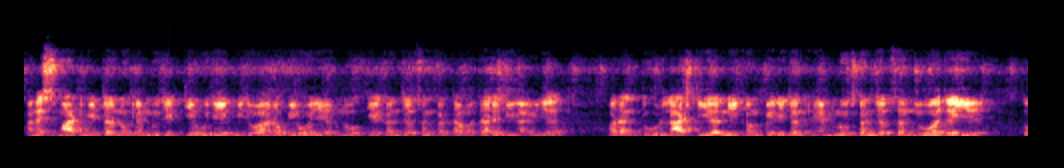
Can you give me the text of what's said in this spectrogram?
અને સ્માર્ટ મીટરનું એમનું જે કેવું છે, એક બીજો આરોપ એવો છે એમનો કે કન્ઝપ્શન કરતાં વધારે બિલ આવ્યું છે. પરંતુ લાસ્ટ યરની કમ્પેરિઝન એમનું જ કન્ઝપ્શન જોવા જઈએ, તો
